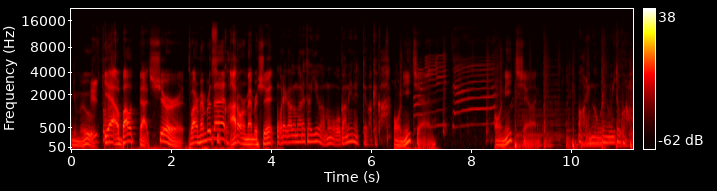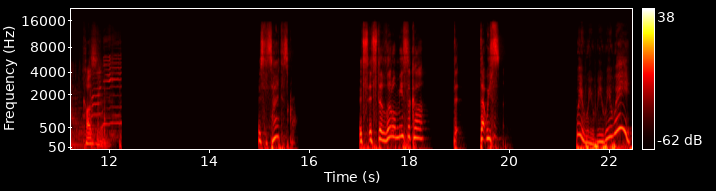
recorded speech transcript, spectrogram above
you moved. Yeah, about that, sure. Do I remember that? I don't remember shit. 俺が生まれた家はもう拝めねえってわけか Oni-chan. Oni-chan. あれが俺のいとこの Cousin. It's the scientist girl. It's it's the little Misaka that, that we wait, wait, wait, wait, wait.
